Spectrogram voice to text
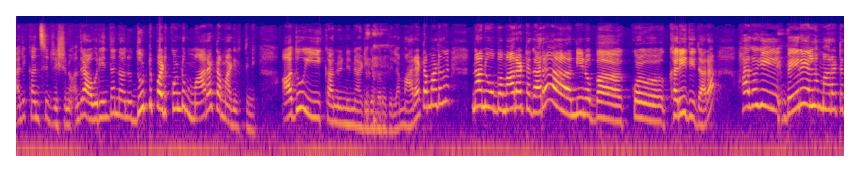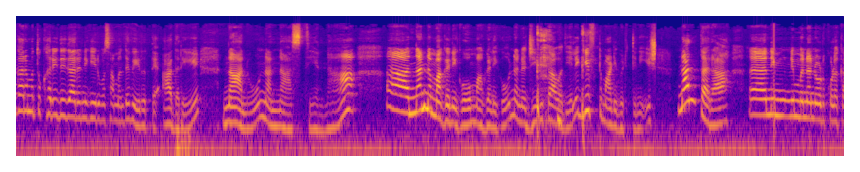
ಅಲ್ಲಿ ಕನ್ಸಿಡ್ರೇಷನ್ ಅಂದ್ರೆ ಅವರಿಂದ ನಾನು ದುಡ್ಡು ಪಡ್ಕೊಂಡು ಮಾರಾಟ ಮಾಡಿರ್ತೀನಿ. ಅದು ಈ ಕಾನೂನಿನ ಅಡಿಗೆ ಬರೋದಿಲ್ಲ. ಮಾರಾಟ ಮಾಡಿದ್ರೆ ನಾನು ಒಬ್ಬ ಮಾರಾಟಗಾರ, ನೀನೊಬ್ಬ ಖರೀದಿದಾರ. ಹಾಗಾಗಿ ಬೇರೆ ಎಲ್ಲ ಮಾರಾಟಗಾರ ಮತ್ತು ಖರೀದಿದಾರನಿಗೆ ಇರುವ ಸಂಬಂಧವೇ ಇರುತ್ತೆ. ಆದರೆ ನಾನು ನನ್ನ ಆಸ್ತಿಯನ್ನ ನನ್ನ ಮಗನಿಗೋ, ಮಗಳಿಗೋ, ನನ್ನ ಜೀವಿತಾವಧಿಯಲ್ಲಿ ಗಿಫ್ಟ್ ಮಾಡಿಬಿಡ್ತೀನಿ. ನಂತರ ನಿಮ್ಮ ನಿಮ್ಮನ್ನು ನೋಡ್ಕೊಳಕ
